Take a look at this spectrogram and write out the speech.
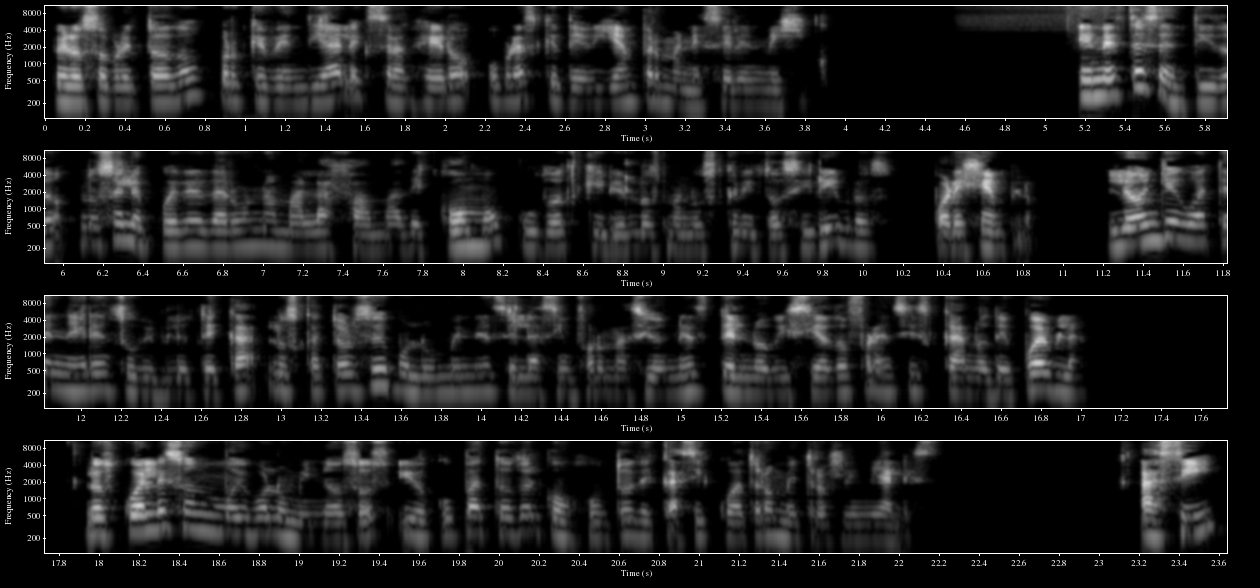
pero sobre todo porque vendía al extranjero obras que debían permanecer en México. En este sentido, no se le puede dar una mala fama de cómo pudo adquirir los manuscritos y libros. Por ejemplo, León llegó a tener en su biblioteca los 14 volúmenes de las informaciones del noviciado franciscano de Puebla, los cuales son muy voluminosos y ocupa todo el conjunto de casi cuatro metros lineales. Así,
